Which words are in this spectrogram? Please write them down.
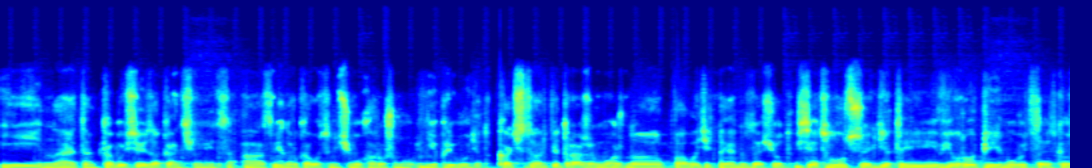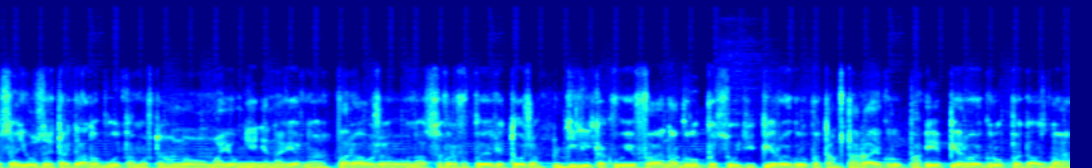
И на этом как бы все и заканчивается. А смена руководства ничему хорошему не приводит. Качество арбитража можно повысить, наверное, за счет взять лучшее где-то и в Европе, и, может Советского Союза, и тогда оно будет. Потому что, ну, мое мнение, наверное, пора уже у нас в РФПЛ тоже делить, как в УЕФА, на группы судей. Первая группа, там вторая группа. И первая группа должна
